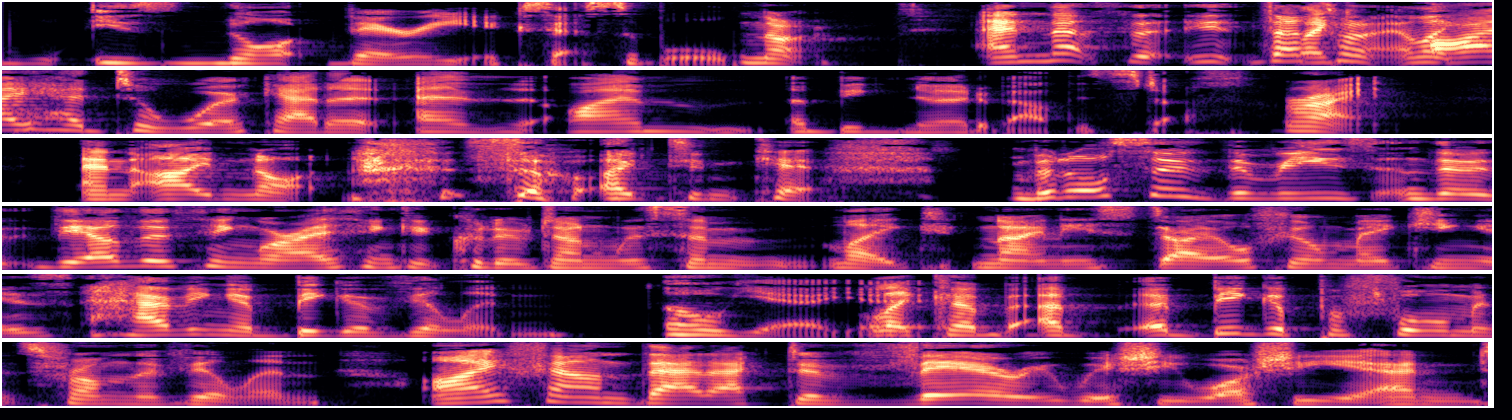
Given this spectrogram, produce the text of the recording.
w- is not very accessible. No, and that's the it- that's like, what I like. I had to work at it, and I'm a big nerd about this stuff. Right. And I'm not. so I didn't care. But also the reason the the other thing where I think it could have done with some like 90s style filmmaking is having a bigger villain. Oh yeah, yeah. Like a, a a bigger performance from the villain. I found that actor very wishy-washy and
